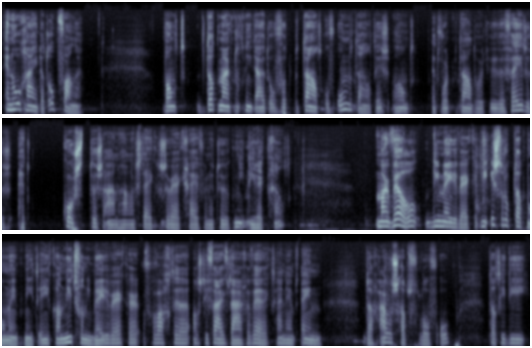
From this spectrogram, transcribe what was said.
En hoe ga je dat opvangen? Want dat maakt nog niet uit of het betaald of onbetaald is. Want het wordt betaald door het UWV. Dus het kost tussen aanhalingstekens de werkgever natuurlijk niet direct geld. Maar wel, die medewerker, die is er op dat moment niet. En je kan niet van die medewerker verwachten als die vijf dagen werkt. Hij neemt één dag ouderschapsverlof op. Dat hij die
